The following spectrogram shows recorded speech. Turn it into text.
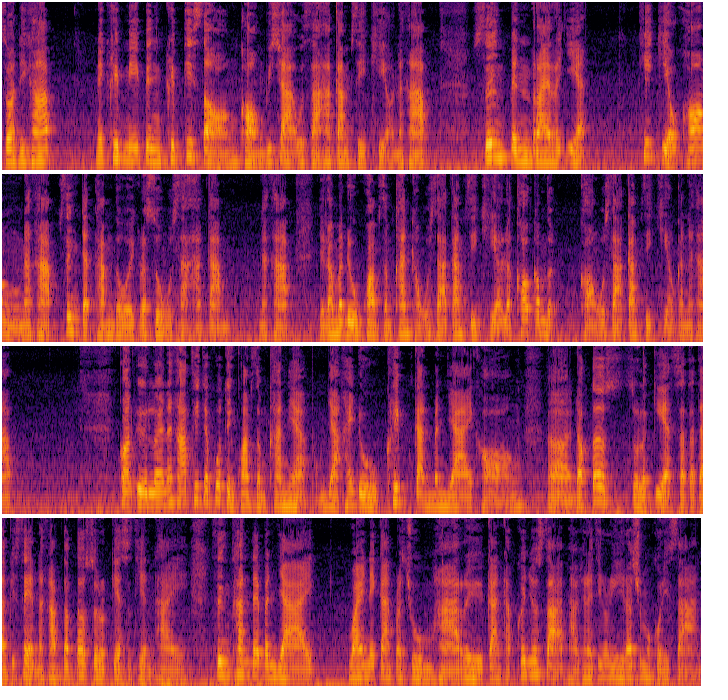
สวัสดีครับ ในคลิปนี้เป็นคลิปที่ 2 ของวิชาอุตสาหกรรมสีเขียวนะครับ ซึ่งเป็นรายละเอียดที่เกี่ยวข้องนะครับ ซึ่งจัดทำโดยกระทรวงอุตสาหกรรมนะครับ เดี๋ยวเรามาดูความสำคัญของอุตสาหกรรมสีเขียว และข้อกำหนดของอุตสาหกรรมสีเขียวกันนะครับ ก่อนอื่นเลยนะครับที่จะพูดถึงความสำคัญเนี่ยผมอยากให้ดูคลิปการบรรยายของดรสุรเกียรติศาสตราจารย์พิเศษนะครับ ดรสุรเกียรติเสถียรไทย ซึ่งท่านได้บรรยายไว้ในการประชุมหารือการขับเคลื่อนยุทธศาสตร์มหาวิทยาลัยเทคโนโลยีราชมงคลอีสาน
